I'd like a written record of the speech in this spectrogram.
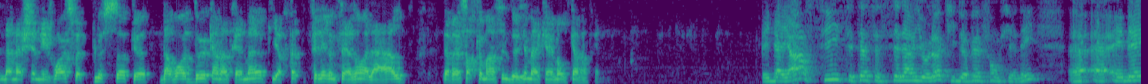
la machine. Les joueurs souhaitent plus ça que d'avoir deux camps d'entraînement, puis fait, finir une saison à la halte, puis après ça, recommencer le deuxième avec un autre camp d'entraînement. Et d'ailleurs, si c'était ce scénario-là qui devait fonctionner, eh bien,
